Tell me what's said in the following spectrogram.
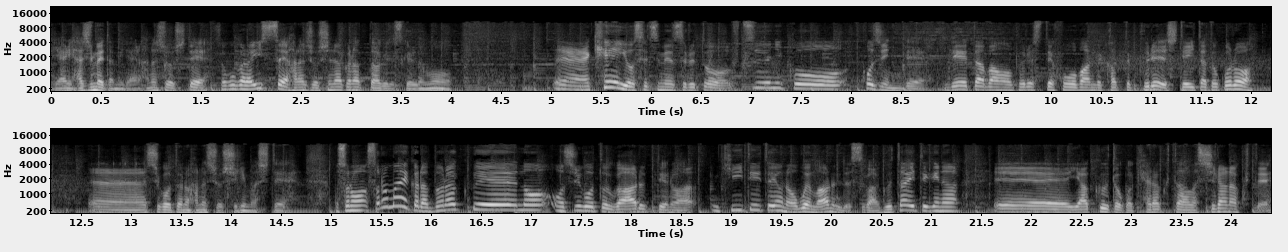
やり始めたみたいな話をしてそこから一切話をしなくなったわけですけれども、えー経緯を説明すると普通にこう個人でデータ版をプレステ4版で買ってプレイしていたところ、えー仕事の話を知りましてそのその前からドラクエのお仕事があるっていうのは聞いていたような覚えもあるんですが具体的な、えー役とかキャラクターは知らなくて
